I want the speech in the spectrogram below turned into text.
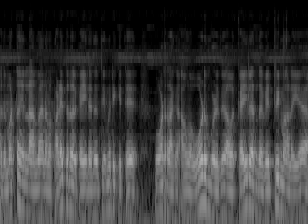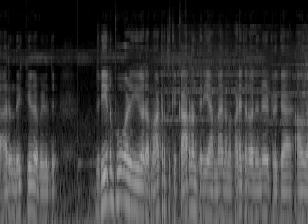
அது மட்டும் இல்லாமல் நம்ம படைத்தலைவர் கையிலேருந்து திமிரிக்கிட்டு ஓடுறாங்க. அவங்க ஓடும் பொழுது அவர் கையில் இருந்த வெற்றி மாலையை அருந்து கீழே விழுது. திடீர்னு பூவழியோட மாற்றத்துக்கு காரணம் தெரியாமல் நம்ம படைத்தலைவர் நின்றுட்டுருக்க அவங்க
